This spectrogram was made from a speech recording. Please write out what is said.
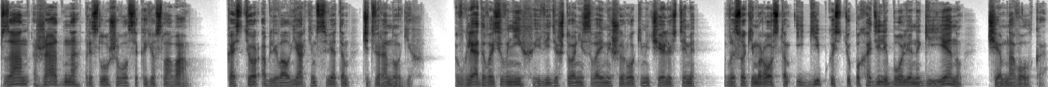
Пзан жадно прислушивался к ее словам. Костер обливал ярким светом четвероногих. Вглядываясь в них и видя, что они своими широкими челюстями, высоким ростом и гибкостью походили более на гиену, чем на волка,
